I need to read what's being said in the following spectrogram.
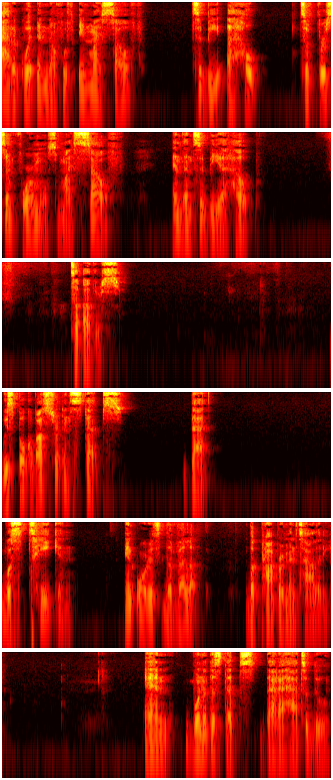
adequate enough within myself to be a help to first and foremost myself and then to be a help to others. We spoke about certain steps that was taken in order to develop the proper mentality. And one of the steps that I had to do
